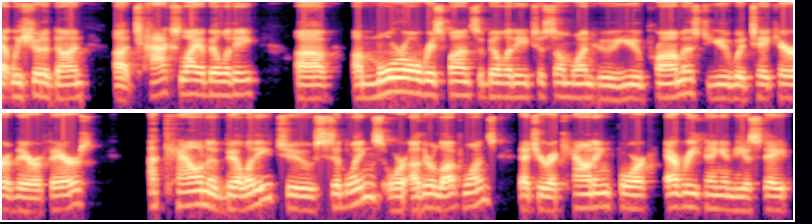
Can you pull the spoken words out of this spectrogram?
that we should have done, uh, tax liability, uh, a moral responsibility to someone who you promised you would take care of their affairs, accountability to siblings or other loved ones that you're accounting for everything in the estate.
